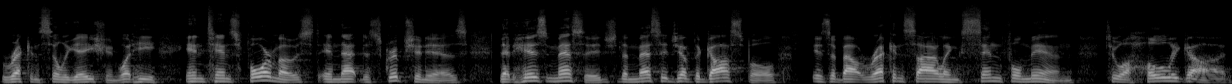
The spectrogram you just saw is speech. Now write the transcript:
reconciliation. What he intends foremost in that description is that his message, the message of the gospel, is about reconciling sinful men to a holy God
